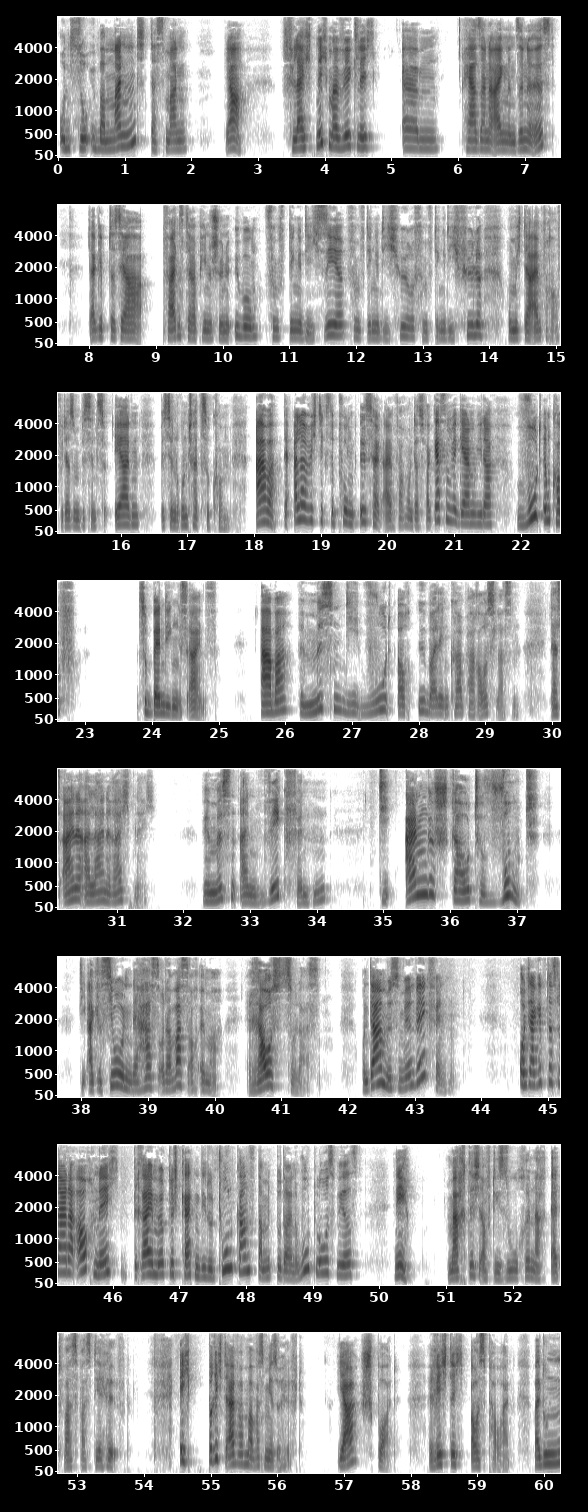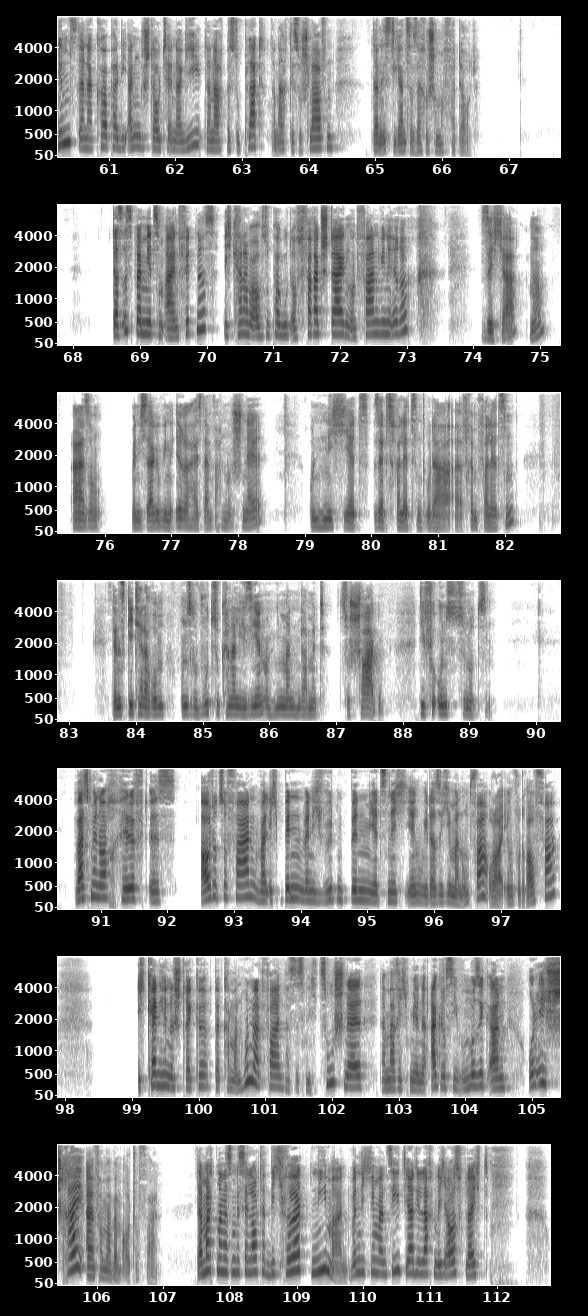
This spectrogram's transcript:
uns so übermannt, dass man ja vielleicht nicht mal wirklich ähm, Herr seiner eigenen Sinne ist. Da gibt es ja Verhaltenstherapie eine schöne Übung. Fünf Dinge, die ich sehe, fünf Dinge, die ich höre, fünf Dinge, die ich fühle, um mich da einfach auch wieder so ein bisschen zu erden, ein bisschen runterzukommen. Aber der allerwichtigste Punkt ist halt einfach, und das vergessen wir gern wieder, Wut im Kopf zu bändigen ist eins. Aber wir müssen die Wut auch über den Körper rauslassen. Das eine alleine reicht nicht. Wir müssen einen Weg finden, die angestaute Wut, die Aggression, der Hass oder was auch immer, rauszulassen. Und da müssen wir einen Weg finden. Und da gibt es leider auch nicht drei Möglichkeiten, die du tun kannst, damit du deine Wut los wirst. Nee, mach dich auf die Suche nach etwas, was dir hilft. Ich berichte einfach mal, was mir so hilft. Ja, Sport. Richtig auspowern. Weil du nimmst deiner Körper die angestaute Energie, danach bist du platt, danach gehst du schlafen, dann ist die ganze Sache schon mal verdaut. Das ist bei mir zum einen Fitness. Ich kann aber auch super gut aufs Fahrrad steigen und fahren wie eine Irre. Sicher, ne? Also, wenn ich sage wie eine Irre, heißt einfach nur schnell und nicht jetzt selbstverletzend oder äh, fremdverletzend. Denn es geht ja darum, unsere Wut zu kanalisieren und niemanden damit zu schaden, die für uns zu nutzen. Was mir noch hilft, ist Auto zu fahren, weil ich bin, wenn ich wütend bin, jetzt nicht irgendwie, dass ich jemanden umfahre oder irgendwo drauf fahre. Ich kenne hier eine Strecke, da kann man 100 fahren, das ist nicht zu schnell. Da mache ich mir eine aggressive Musik an und ich schrei einfach mal beim Autofahren. Da macht man das ein bisschen lauter. Dich hört niemand. Wenn dich jemand sieht, ja, die lachen dich aus. Vielleicht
